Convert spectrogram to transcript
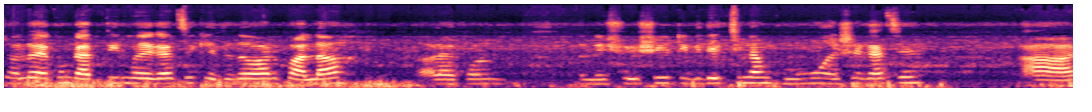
চলো, এখন রাত্রির হয়ে গেছে, খেতে দেওয়ার পালা। আর এখন মানে শুয়ে শুয়ে টিভি দেখছিলাম, ঘুমও এসে গেছে। আর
